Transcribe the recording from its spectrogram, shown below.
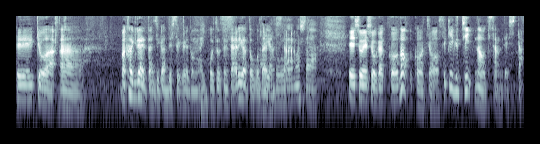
えー今日はあーまあ、限られた時間でしたけれども、はい。校長先生ありがとうござありいました。がとうございました。えー昭栄小学校の校長関口直樹さんでした。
